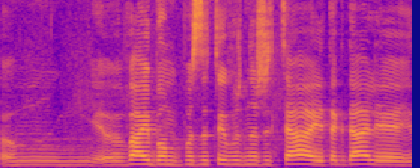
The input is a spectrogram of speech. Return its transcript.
ем, вайбом позитиву на життя і так далі. І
